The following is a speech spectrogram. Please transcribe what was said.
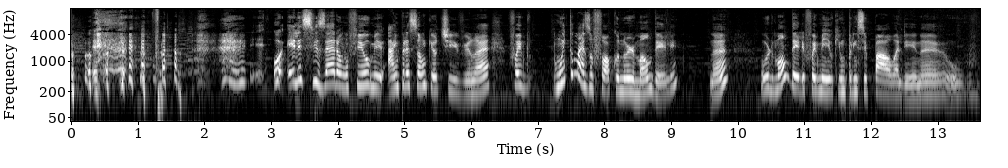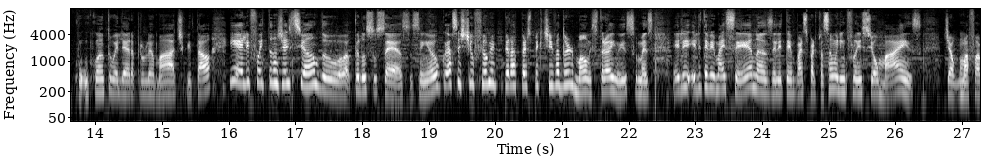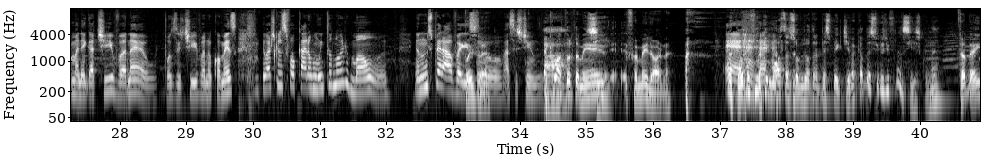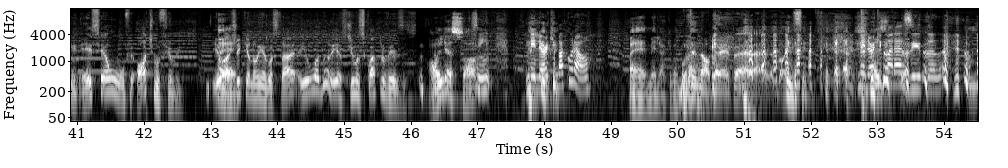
Eles fizeram o filme, a impressão que eu tive, né? Foi muito mais o foco no irmão dele, né? O irmão dele foi meio que um principal ali, né? O, o, quanto ele era problemático e tal. E ele foi tangenciando pelo sucesso, assim. Eu assisti o filme pela perspectiva do irmão, estranho isso, mas ele, ele teve mais cenas, ele teve mais participação, ele influenciou mais de alguma forma negativa, né? Ou positiva no começo. Eu acho que eles focaram muito no irmão. Eu não esperava pois isso é. assistindo. É que o ator também ah, foi melhor, né? É. Outro filme que mostra sobre outra perspectiva, que é o Dois Filhos de Francisco, né? Também. Esse é um ótimo filme. Eu é. achei que eu não ia gostar e eu adorei. Assistimos quatro vezes. Olha só. Sim. Melhor que Bacurau. É, melhor que Bacurau. Não, peraí, peraí. Enfim. Melhor mas, que Parasita, né?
